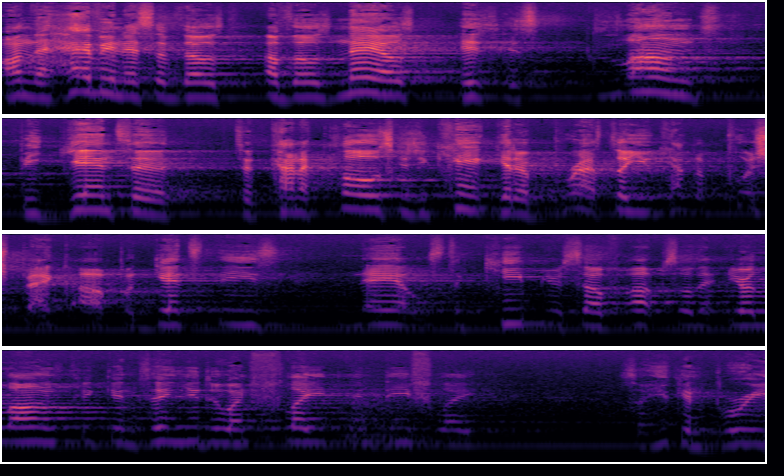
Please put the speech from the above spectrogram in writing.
on the heaviness of those, of those nails, his, his lungs begin to, to kind of close because you can't get a breath. So you have to push back up against these nails to keep yourself up so that your lungs can continue to inflate and deflate so you can breathe.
